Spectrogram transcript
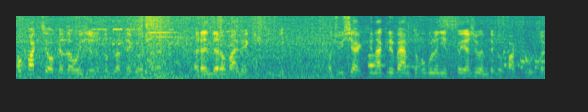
Po fakcie okazało się, że to dlatego, że renderowałem jakiś filmik. Oczywiście jak nagrywałem to w ogóle nie skojarzyłem tego faktu, że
